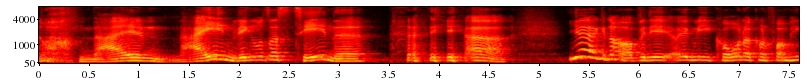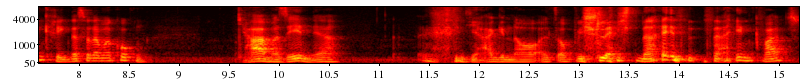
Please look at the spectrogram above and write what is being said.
Oh, nein, nein, wegen unserer Szene. ja. Ja, genau, ob wir die irgendwie Corona-konform hinkriegen, dass wir da mal gucken. Ja, mal sehen, ja. Ja, genau, als ob wie schlecht. Nein, nein, Quatsch.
